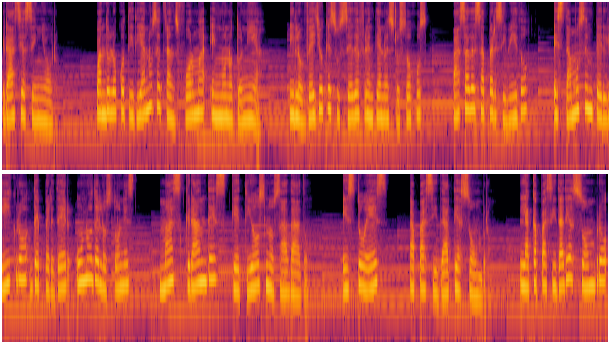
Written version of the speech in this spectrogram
Gracias Señor. Cuando lo cotidiano se transforma en monotonía y lo bello que sucede frente a nuestros ojos pasa desapercibido, estamos en peligro de perder uno de los dones más grandes que Dios nos ha dado. Esto es capacidad de asombro. La capacidad de asombro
